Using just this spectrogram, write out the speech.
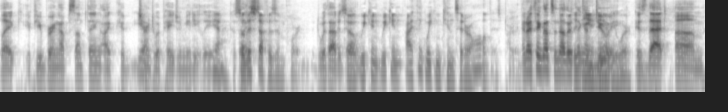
like if you bring up something i could Yeah. turn to a page immediately Yeah. So I- this stuff is important. without a doubt So we can we can I think we can consider all of this part of it. And I think that's another thing DNA I'm doing is that um,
